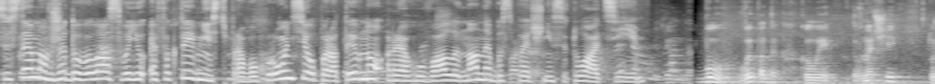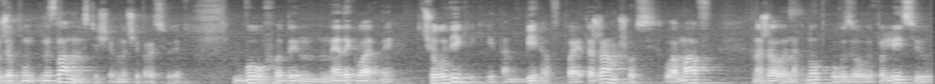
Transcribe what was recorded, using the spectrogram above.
Система вже довела свою ефективність. Правоохоронці оперативно реагували на небезпечні ситуації. Був випадок, коли вночі, тут же пункт незламності ще вночі працює, був один неадекватний чоловік, який там бігав по етажам, щось ламав, нажали на кнопку, визвали поліцію,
